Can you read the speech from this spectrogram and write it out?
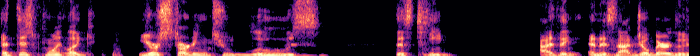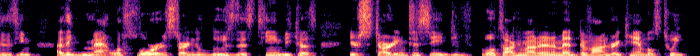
At this point, like you're starting to lose this team. I think, and it's not Joe Barry losing the team. I think Matt LaFleur is starting to lose this team because you're starting to see, we'll talk about it in a minute, De'Vondre Campbell's tweet.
